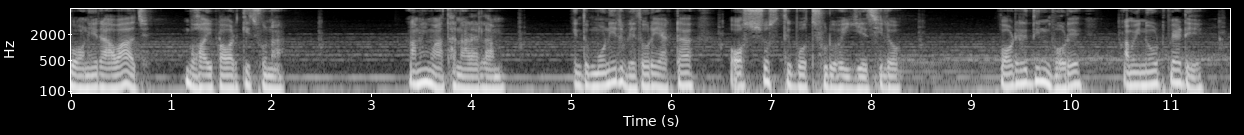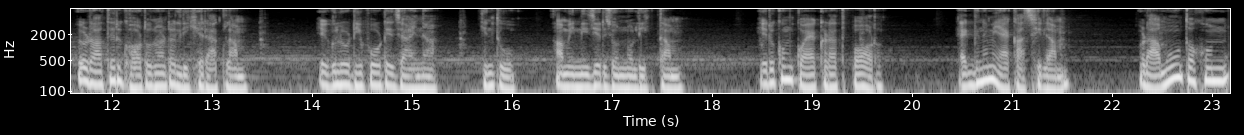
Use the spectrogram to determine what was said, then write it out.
বনের আওয়াজ, ভয় পাওয়ার কিছু না। আমি মাথা নাড়ালাম, কিন্তু মনির ভেতরে একটা অস্বস্তি বোধ শুরু হয়ে গিয়েছিল। পরের দিন ভোরে আমি নোটপ্যাডে রাতের ঘটনাটা লিখে রাখলাম। এগুলো রিপোর্টে যায় না, কিন্তু আমি নিজের জন্য লিখতাম। এরকম কয়েক রাত পর, একদিন আমি একা ছিলাম। রামু তখন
